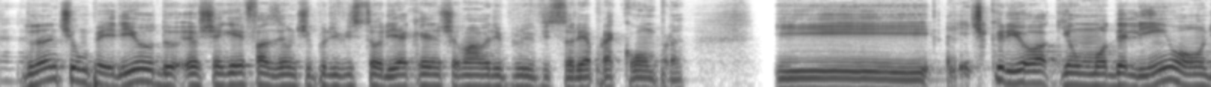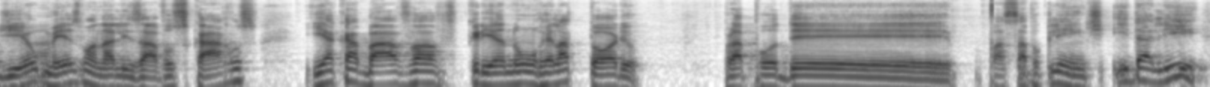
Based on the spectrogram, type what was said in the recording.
Uhum. Durante um período, eu cheguei a fazer um tipo de vistoria que a gente chamava de vistoria pré-compra. E a gente criou aqui um modelinho onde eu Ah. mesmo analisava os carros e acabava criando um relatório para poder passar para o cliente. E dali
